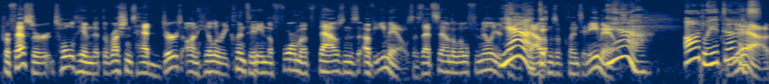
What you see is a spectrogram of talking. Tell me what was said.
professor told him that the Russians had dirt on Hillary Clinton in the form of thousands of emails. Does that sound a little familiar to yeah, you? Thousands th- of Clinton emails. Yeah. Oddly, it does. Yeah.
